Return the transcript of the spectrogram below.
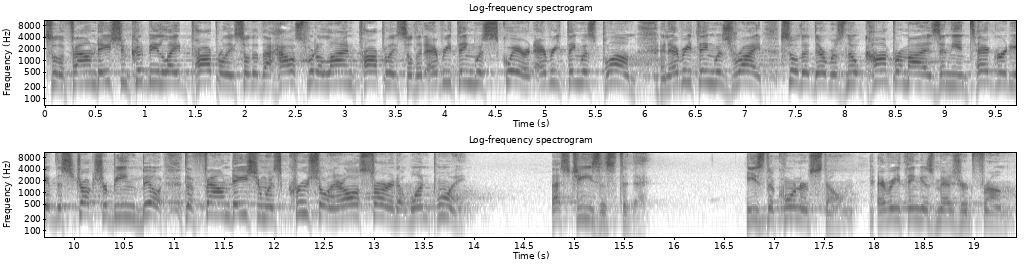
So the foundation could be laid properly so that the house would align properly, so that everything was square and everything was plumb and everything was right, so that there was no compromise in the integrity of the structure being built. The foundation was crucial and it all started at one point. That's Jesus today. He's the cornerstone. Everything is measured from.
